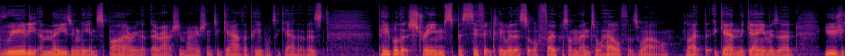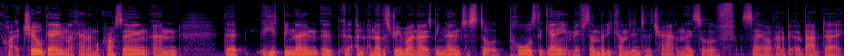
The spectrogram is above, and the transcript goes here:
really amazingly inspiring that they're actually managing to gather people together. There's people that stream specifically with a sort of focus on mental health as well. Like again, the game is a usually quite a chill game like Animal Crossing, and that he's been known. Uh, another streamer I know has been known to sort of pause the game if somebody comes into the chat and they sort of say, "Oh, I've had a bit of a bad day."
